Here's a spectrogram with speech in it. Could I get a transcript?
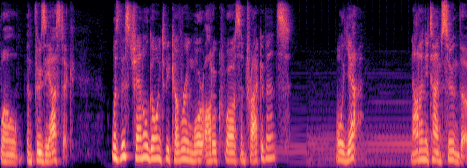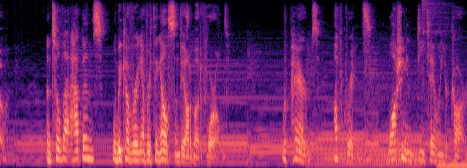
well, enthusiastic. Was this channel going to be covering more autocross and track events? Well, yeah. Not anytime soon, though. Until that happens, we'll be covering everything else in the automotive world repairs, upgrades, washing and detailing your car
